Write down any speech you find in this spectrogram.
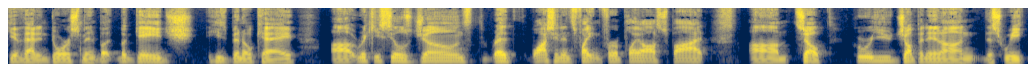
give that endorsement. But but Gage, he's been okay. Uh, Ricky Seals Jones, Red Washington's fighting for a playoff spot. Um, so who are you jumping in on this week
